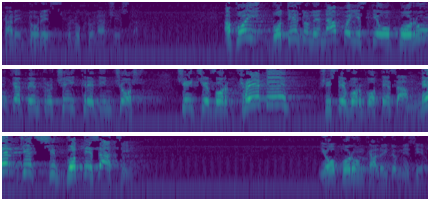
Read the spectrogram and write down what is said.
care doresc lucrul acesta. Apoi, botezul în apă este o poruncă pentru cei credincioși, cei ce vor crede și se vor boteza. Mergeți și botezați -i. E o poruncă a lui Dumnezeu.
